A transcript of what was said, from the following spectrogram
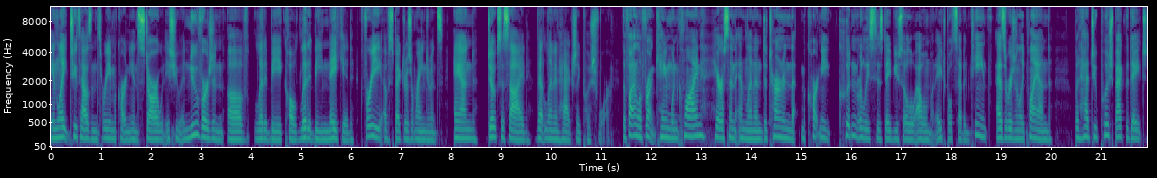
In late 2003, McCartney and Starr would issue a new version of Let It Be called Let It Be Naked, free of Spector's arrangements, and jokes aside, that Lennon had actually pushed for. The final affront came when Klein, Harrison, and Lennon determined that McCartney couldn't release his debut solo album on April 17th as originally planned but had to push back the date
